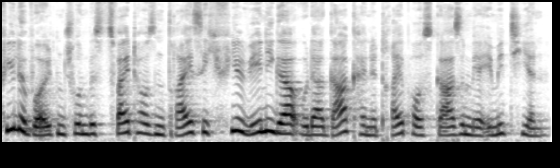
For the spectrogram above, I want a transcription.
Viele wollten schon bis 2030 viel weniger oder gar keine Treibhausgase mehr emittieren.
